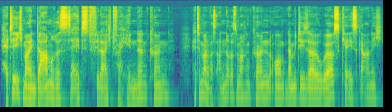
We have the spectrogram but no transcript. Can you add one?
Hätte ich meinen Darmriss selbst vielleicht verhindern können? Hätte man was anderes machen können, um, damit dieser Worst Case gar nicht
